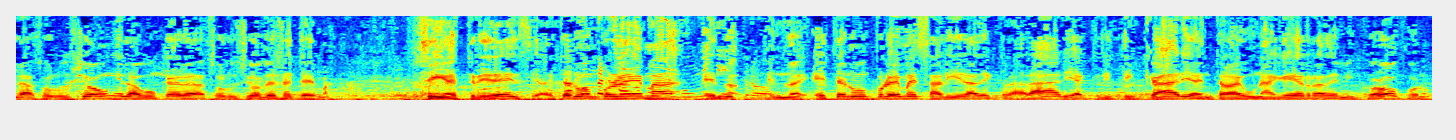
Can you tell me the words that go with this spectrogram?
la solución y la búsqueda de la solución de ese tema. Sin estridencia. Este no es un problema, eh, este no es un problema de salir a declarar y a criticar y a entrar en una guerra de micrófono.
